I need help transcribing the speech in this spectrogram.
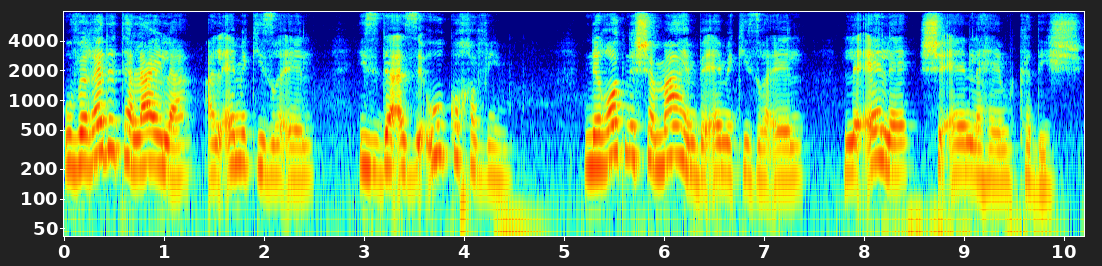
וברדת הלילה על עמק יזרעאל, הזדעזעו כוכבים. נרות נשמה הם בעמק יזרעאל, לאלה שאין להם קדיש.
